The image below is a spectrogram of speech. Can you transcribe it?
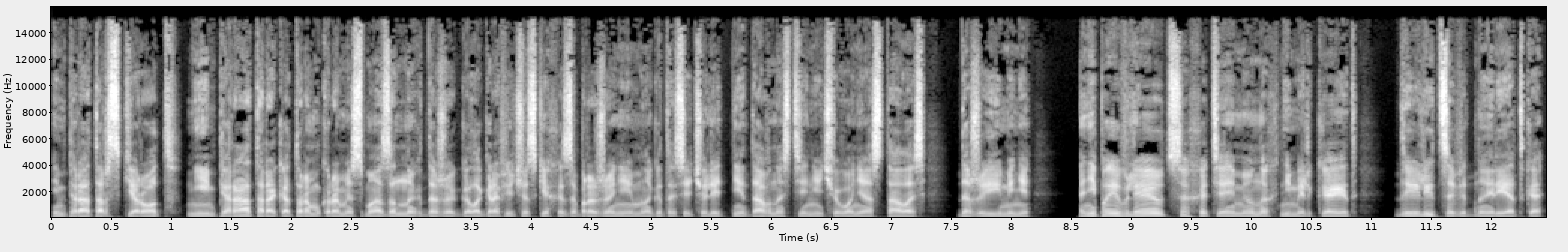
Императорский род — не император, о котором кроме смазанных даже голографических изображений многотысячелетней давности ничего не осталось, даже имени. Они появляются, хотя имен их не мелькает, да и лица видны редко.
